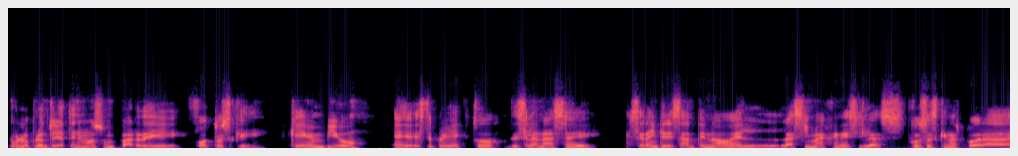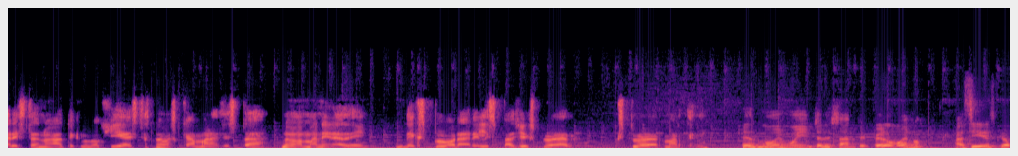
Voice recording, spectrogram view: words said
Por lo pronto ya tenemos un par de fotos que, que envió este proyecto desde la NASA. Eh, será interesante, ¿no? las imágenes y las cosas que nos podrá dar esta nueva tecnología, estas nuevas cámaras, esta nueva manera de, explorar el espacio, explorar, explorar Marte, ¿no? Es muy, muy interesante, pero bueno. Así es, creo,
